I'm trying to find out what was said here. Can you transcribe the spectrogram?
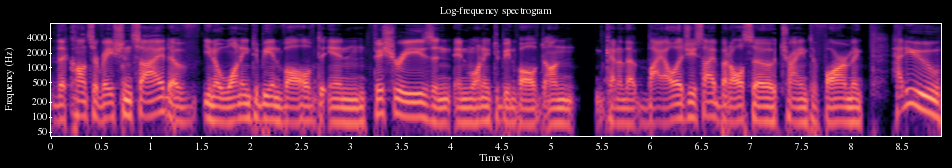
the conservation side of you know wanting to be involved in fisheries and, and wanting to be involved on kind of the biology side, but also trying to farm. And how do you?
